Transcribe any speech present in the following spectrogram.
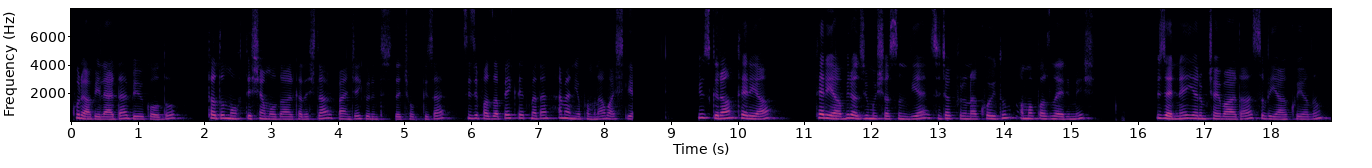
kurabiyeler de büyük oldu. Tadı muhteşem oldu arkadaşlar. Bence görüntüsü de çok güzel. Sizi fazla bekletmeden hemen yapımına başlayalım. 100 gram tereyağı. Tereyağı biraz yumuşasın diye sıcak fırına koydum ama fazla erimiş. Üzerine yarım çay bardağı sıvı yağ koyalım.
